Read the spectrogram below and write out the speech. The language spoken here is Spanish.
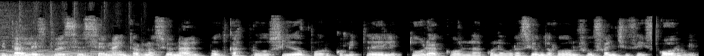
¿Qué tal? Esto es Escena Internacional, podcast producido por Comité de Lectura con la colaboración de Rodolfo Sánchez Eiscorbe.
